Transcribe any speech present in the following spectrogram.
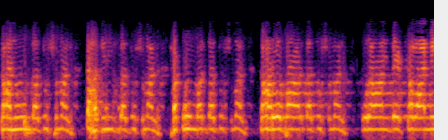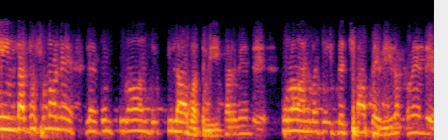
قانون دا دشمن، تہذیب دا دشمن، حکومت دا دشمن، کاروبار دا دشمن۔ قرآن دے قوانین دا دشمن ہے۔ لیکن قرآن دی تلاوت بھی کرویں دے قرآن مجید دے چھاپے بھی رکھویں دے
